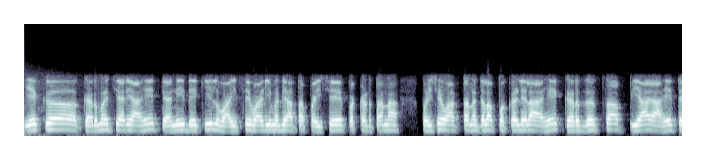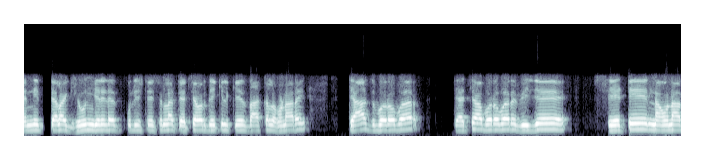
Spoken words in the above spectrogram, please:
एक कर्मचारी आहे. त्यांनी देखील वायसेवाडीमध्ये आता पैसे पकडताना पैसे वाटताना त्याला पकडलेला आहे. कर्जतचा पी आय आहे. त्यांनी त्याला घेऊन गेलेले आहेत पोलीस स्टेशनला. त्याच्यावर देखील केस दाखल होणार आहे. त्याचबरोबर त्याच्याबरोबर विजय शेटे नवनाथ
